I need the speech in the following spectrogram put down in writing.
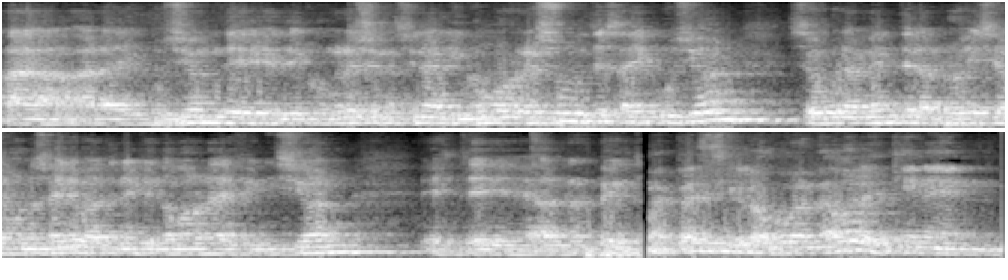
a, la discusión del Congreso Nacional y cómo resulte esa discusión, seguramente la provincia de Buenos Aires va a tener que tomar una definición este, al respecto. Me parece que los gobernadores tienen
